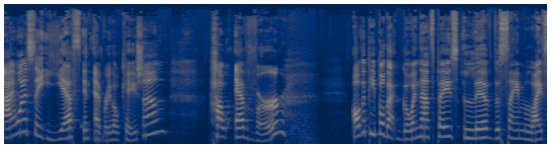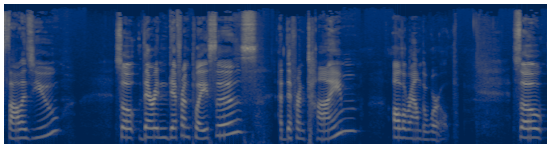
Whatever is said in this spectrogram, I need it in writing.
I want to say yes in every location. However, all the people that go in that space live the same lifestyle as you. So they're in different places at different time all around the world. So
